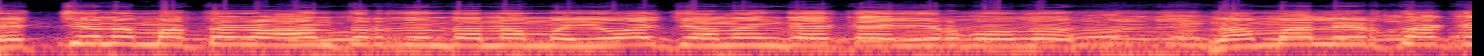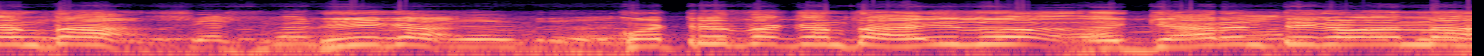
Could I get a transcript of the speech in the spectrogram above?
ಹೆಚ್ಚಿನ ಮತಗಳ ಅಂತರದಿಂದ ನಮ್ಮ ಯುವ ಜನಾಂಗಕ್ಕಾಗಿರ್ಬೋದು ನಮ್ಮಲ್ಲಿ ಇರ್ತಕ್ಕಂಥ ಈಗ ಕೊಟ್ಟಿರ್ತಕ್ಕಂಥ ಐದು ಗ್ಯಾರಂಟಿಗಳನ್ನು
